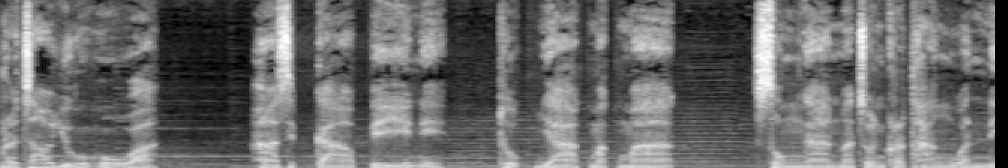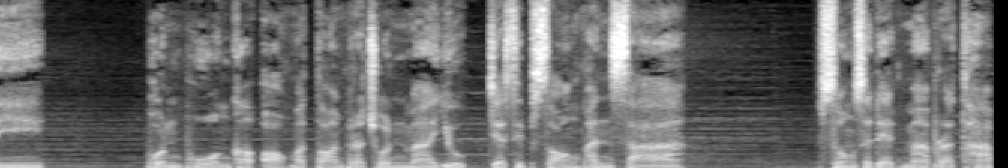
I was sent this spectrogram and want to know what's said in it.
พระเจ้าอยู่หัว 59 ปีนี่ ทุกยากมาก ๆ ทรงงานมาจนกระทั่งวันนี้ ผลพวงก็ออกมาตอนพระชนมายุ 72พรรษา ทรงเสด็จมาประทับ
